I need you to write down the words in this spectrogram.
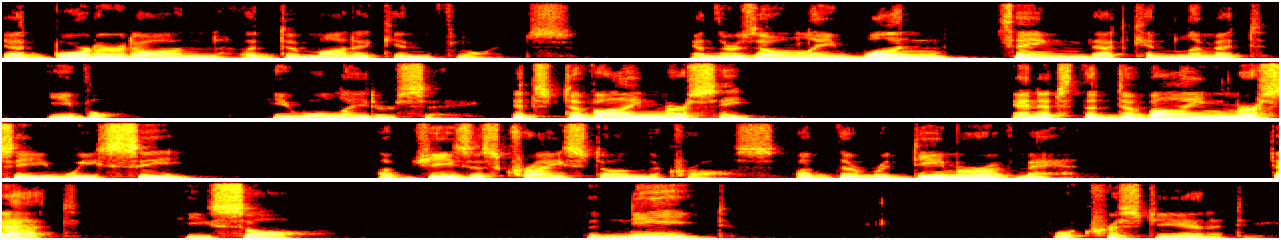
that bordered on a demonic influence. And there's only one thing that can limit evil, he will later say. It's divine mercy. And it's the divine mercy we see of Jesus Christ on the cross, of the Redeemer of man. That he saw. The need for Christianity,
